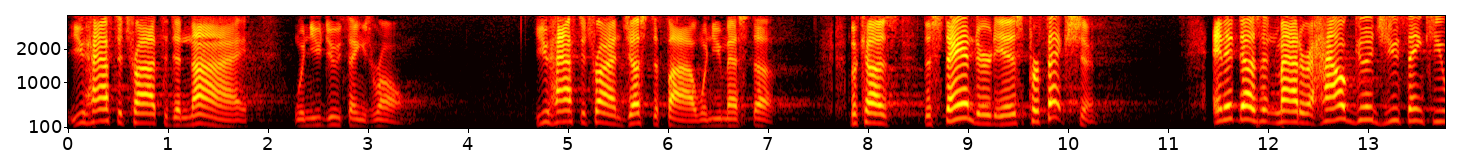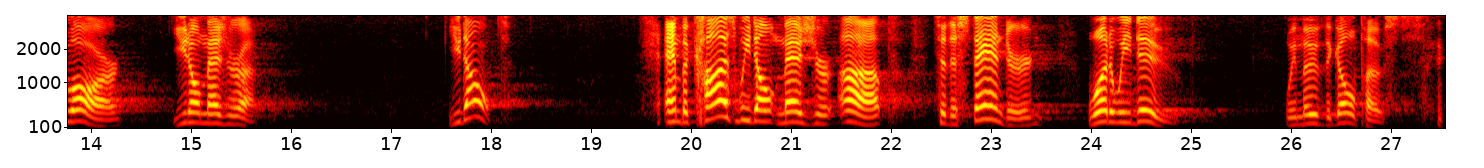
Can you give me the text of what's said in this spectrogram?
You have to try to deny when you do things wrong. You have to try and justify when you messed up because the standard is perfection. And it doesn't matter how good you think you are, you don't measure up. You don't. And because we don't measure up to the standard, what do we do? We move the goalposts.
